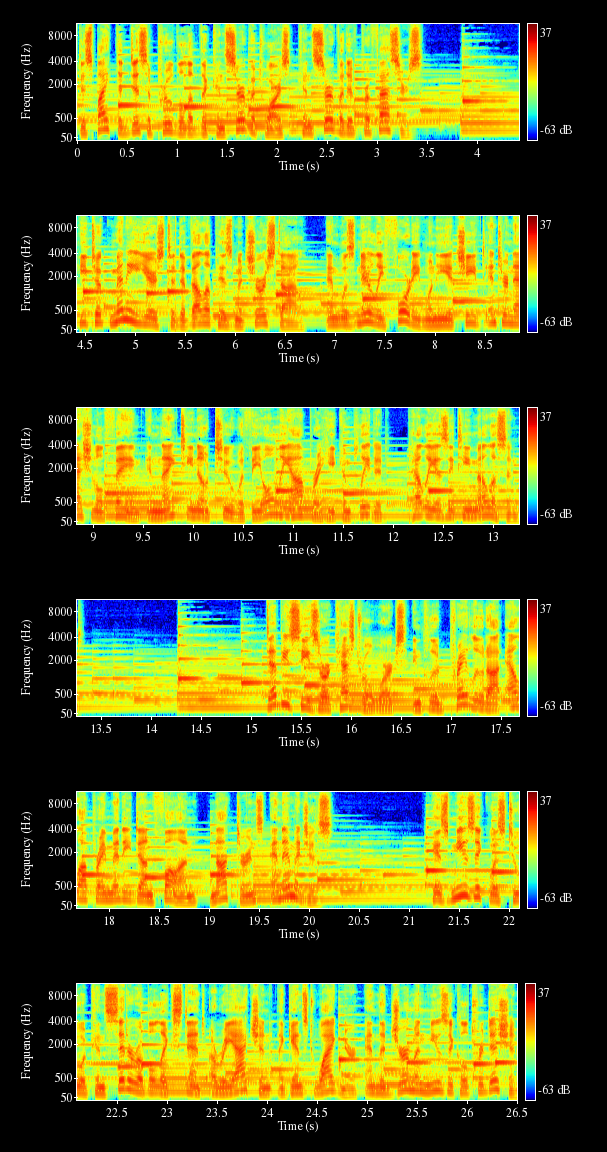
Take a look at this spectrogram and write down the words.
despite the disapproval of the Conservatoire's conservative professors. He took many years to develop his mature style, and was nearly 40 when he achieved international fame in 1902 with the only opera he completed, Pelléas et Mélisande. Debussy's orchestral works include Prélude à l'après-midi d'un faune, nocturnes, and images. His music was to a considerable extent a reaction against Wagner and the German musical tradition.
